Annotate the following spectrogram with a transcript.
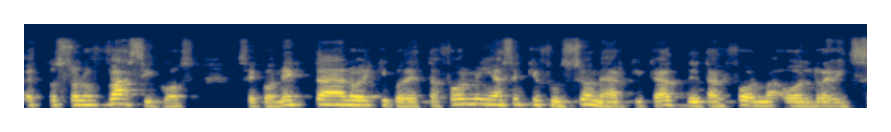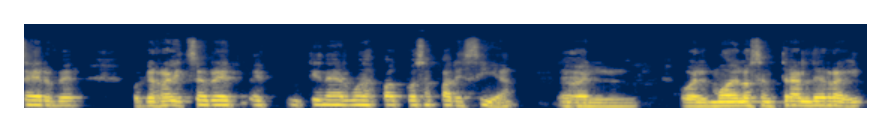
estos son los básicos, se conecta a los equipos de esta forma y hacen que funcione ArchiCAD de tal forma, o el Revit Server, porque Revit Server tiene algunas cosas parecidas, o el modelo central de Revit.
